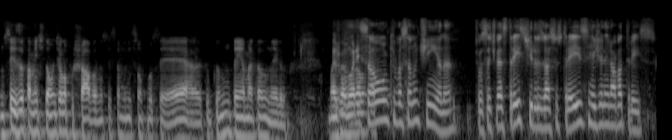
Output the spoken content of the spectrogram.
não sei exatamente de onde ela puxava, não sei se é a munição que você erra, porque eu não tenho a martelo negro. Mas Era uma munição ela... que você não tinha, né? Se você tivesse três tiros e usasse os três, regenerava três.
